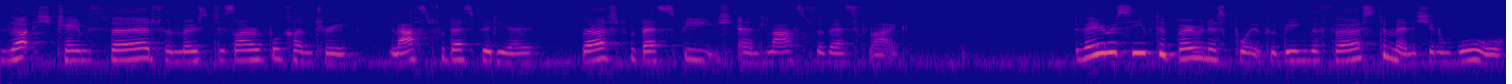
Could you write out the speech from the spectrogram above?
Lutch came third for Most Desirable Country, last for Best Video, first for Best Speech, and last for Best Flag. They received a bonus point for being the first to mention war.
